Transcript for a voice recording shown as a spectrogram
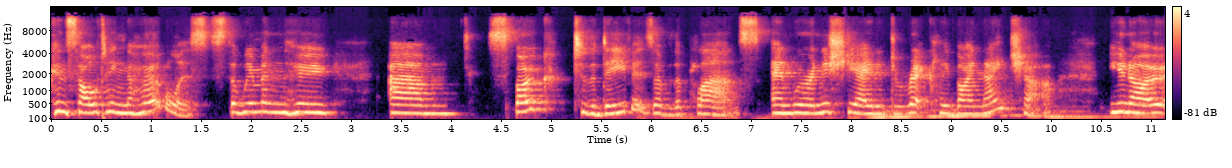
consulting the herbalists, the women who um, spoke to the devas of the plants and were initiated directly by nature, you know,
